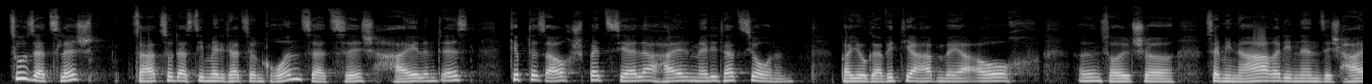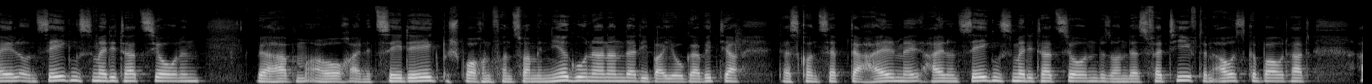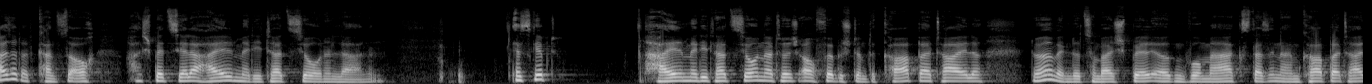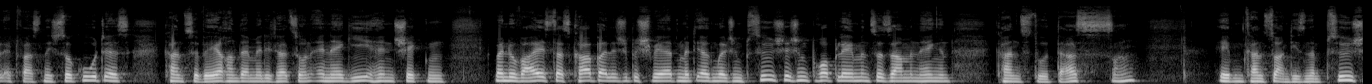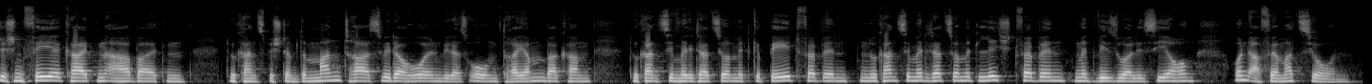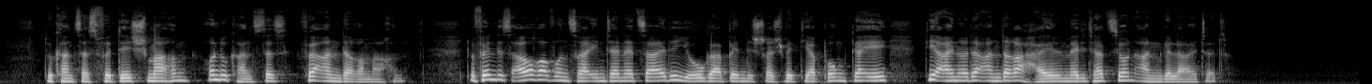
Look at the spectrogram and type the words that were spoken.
Zusätzlich dazu, dass die Meditation grundsätzlich heilend ist, gibt es auch spezielle Heilmeditationen. Bei Yoga Vidya haben wir ja auch äh, solche Seminare, die nennen sich Heil- und Segensmeditationen. Wir haben auch eine CD besprochen von Swami Nirgunananda, die bei Yoga Vidya das Konzept der Heil-, Heil und Segensmeditation besonders vertieft und ausgebaut hat. Also dort kannst du auch spezielle Heilmeditationen lernen. Es gibt Heilmeditation natürlich auch für bestimmte Körperteile. Wenn du zum Beispiel irgendwo merkst, dass in einem Körperteil etwas nicht so gut ist, kannst du während der Meditation Energie hinschicken wenn du weißt, dass körperliche Beschwerden mit irgendwelchen psychischen Problemen zusammenhängen, kannst du das, hm, eben kannst du an diesen psychischen Fähigkeiten arbeiten. Du kannst bestimmte Mantras wiederholen, wie das Om Trayambakam. Du kannst die Meditation mit Gebet verbinden. Du kannst die Meditation mit Licht verbinden, mit Visualisierung und Affirmation. Du kannst das für dich machen und du kannst es für andere machen. Du findest auch auf unserer Internetseite yoga-vidya.de die ein oder andere Heilmeditation angeleitet.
